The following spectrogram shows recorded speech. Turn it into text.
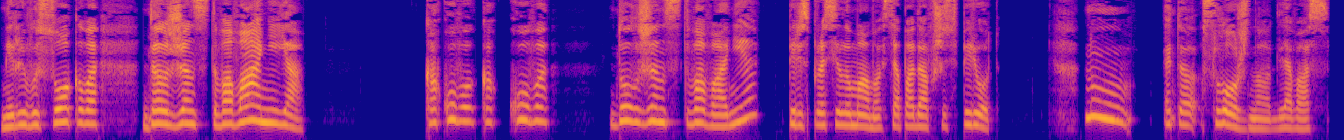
миры высокого долженствования. Какого, какого долженствования? переспросила мама, вся подавшись вперед. Ну, это сложно для вас,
